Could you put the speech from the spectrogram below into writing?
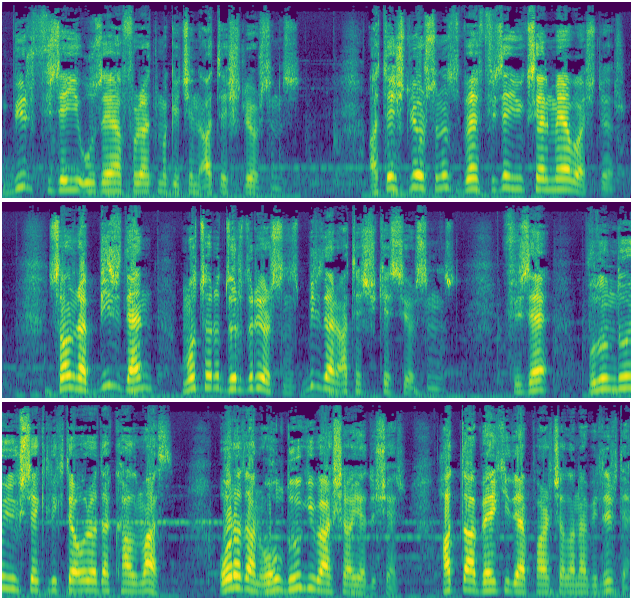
Bir füzeyi uzaya fırlatmak için ateşliyorsunuz. Ateşliyorsunuz ve füze yükselmeye başlıyor. Sonra birden motoru durduruyorsunuz. Birden ateşi kesiyorsunuz. Füze bulunduğu yükseklikte orada kalmaz. oradan olduğu gibi aşağıya düşer. Hatta belki de parçalanabilir de.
